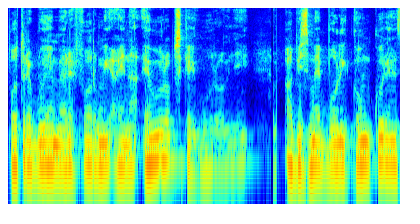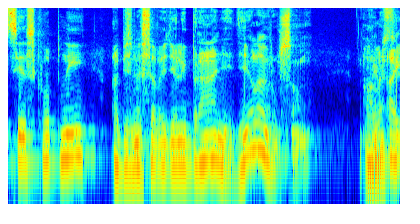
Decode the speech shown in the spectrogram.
potrebujeme reformy aj na európskej úrovni, aby sme boli konkurencieschopní, aby sme sa vedeli brániť nielen Rusom, ale aj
